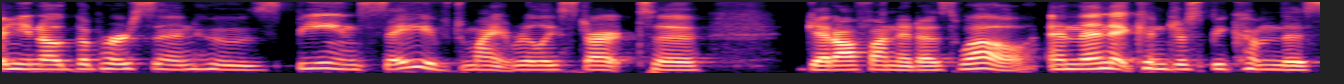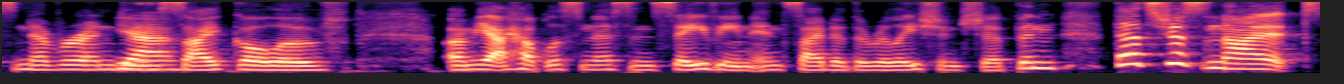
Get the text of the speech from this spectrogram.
you know the person who's being saved might really start to get off on it as well and then it can just become this never ending yeah. cycle of um yeah helplessness and saving inside of the relationship and that's just not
